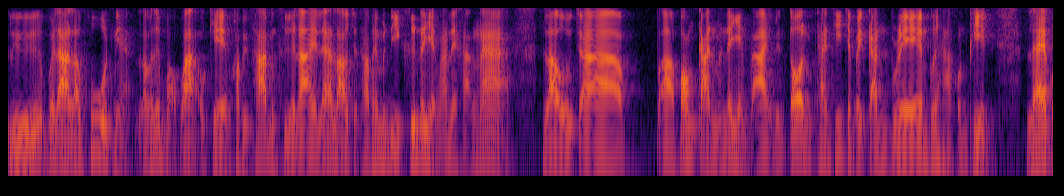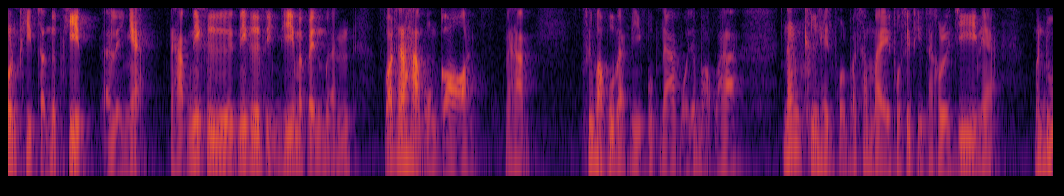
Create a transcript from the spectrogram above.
หรือเวลาเราพูดเนี่ยเราก็จะบอกว่าโอเคความผิดพลาดมันคืออะไร แล้วเราจะทำให้มันดีขึ้นได้อย่างไรในครั้งหน้า เราจะป้องกันมันได้อย่างไรเป็นต้น แทนที่จะเป็นการเบรมเพื่อหาคนผิด และให้คนผิดสำนึกผิดอะไรเงี้ยนะครับนี่คือนี่คือสิ่งที่มันเป็นเหมือน วัฒนธรรมองค์กรนะครับ ซึ่งพอพูดแบบนี้ปุ๊บนะผมจะบอกว่า นั่นคือเหตุผลว่าทำไม positive psychology เนี่ยมันดู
